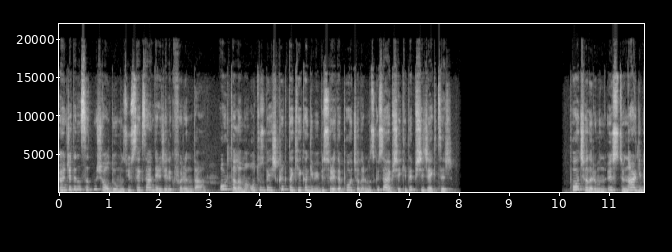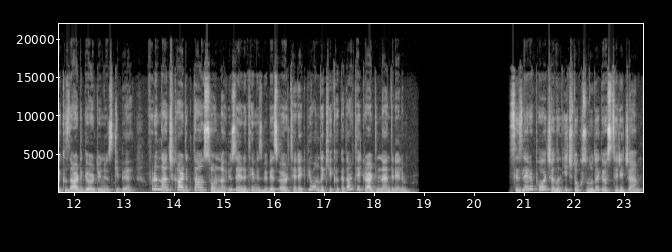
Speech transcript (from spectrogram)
Önceden ısıtmış olduğumuz 180 derecelik fırında ortalama 35-40 dakika gibi bir sürede poğaçalarımız güzel bir şekilde pişecektir. Poğaçalarımın üstü nar gibi kızardı gördüğünüz gibi. Fırından çıkardıktan sonra üzerine temiz bir bez örterek bir 10 dakika kadar tekrar dinlendirelim. Sizlere poğaçanın iç dokusunu da göstereceğim.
